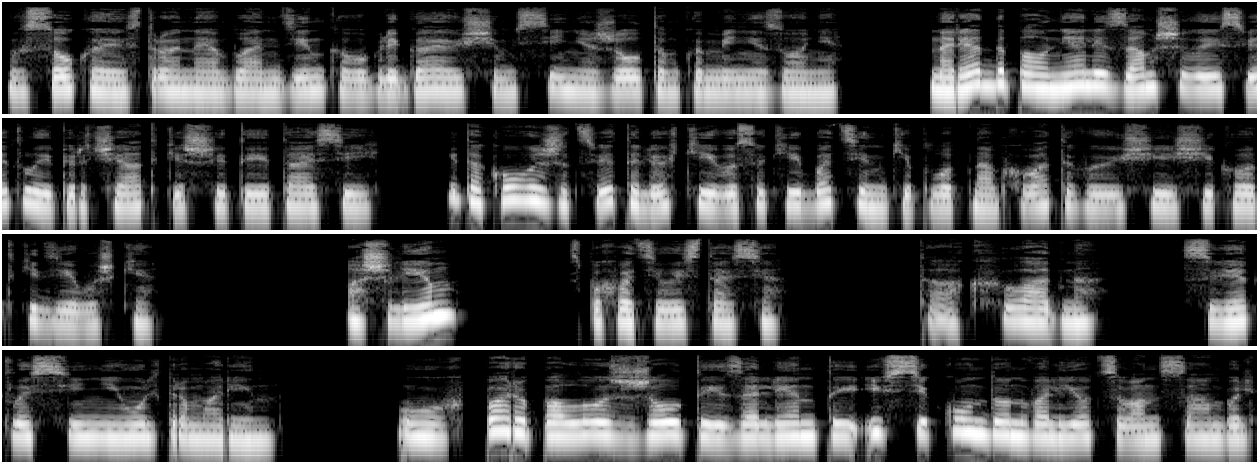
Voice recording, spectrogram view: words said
Высокая и стройная блондинка в облегающем сине-желтом комбинезоне. Наряд дополняли замшевые светлые перчатки, сшитые Тасей, и такого же цвета легкие высокие ботинки, плотно обхватывающие щиколотки девушки. «А шлем?» — спохватилась Тася. «Так, ладно. Светло-синий ультрамарин. Ух, пара полос желтой изоленты, и в секунду он вольется в ансамбль.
